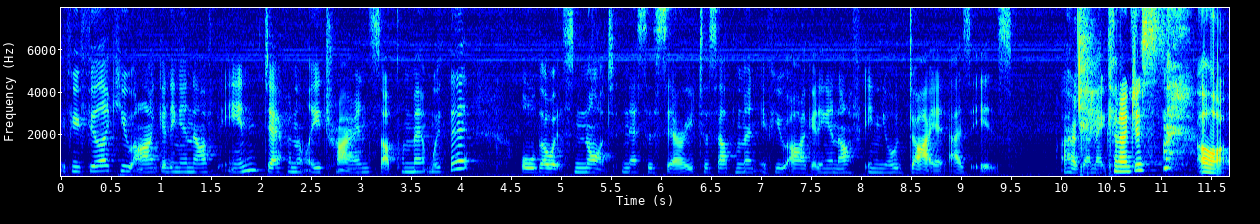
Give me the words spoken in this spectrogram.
if you feel like you aren't getting enough in, definitely try and supplement with it. Although it's not necessary to supplement if you are getting enough in your diet as is. I hope that makes Can sense. I just, oh,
